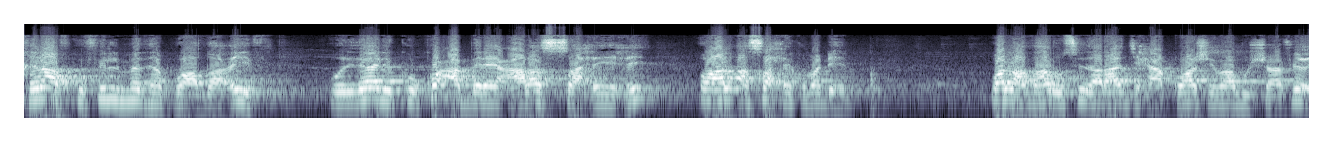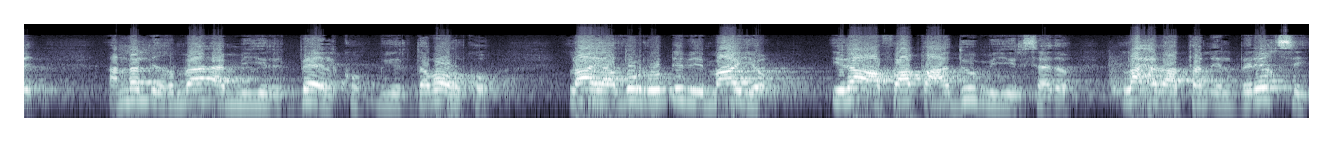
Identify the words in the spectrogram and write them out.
Khilaafku fi lmadhab waa daciif walidaalika uu ku cabiray cala asaxiixi oo alasaxi kuma dhihin waladharu sida raajixa aqwaasha imaamu shaafici ana aliqmaaa miyirbeelku miyir laa yaduru dhibi maayo idaa afaaqa hadduu miyirsado laxdatan ilbiriqsi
